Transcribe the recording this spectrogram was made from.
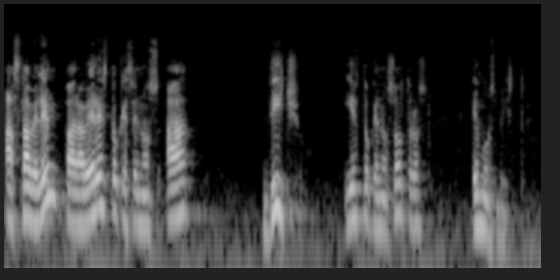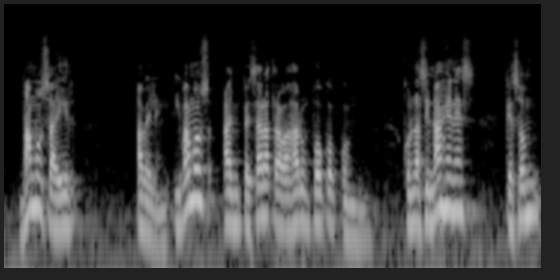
hasta Belén para ver esto que se nos ha dicho y esto que nosotros hemos visto. Vamos a ir a Belén y vamos a empezar a trabajar un poco con, con las imágenes que son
